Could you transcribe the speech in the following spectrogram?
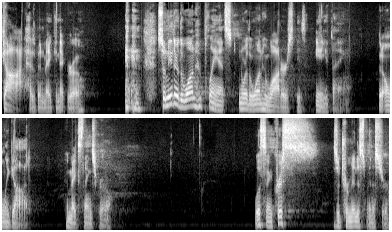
God has been making it grow. so neither the one who plants nor the one who waters is anything, but only God who makes things grow. Listen, Chris is a tremendous minister.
